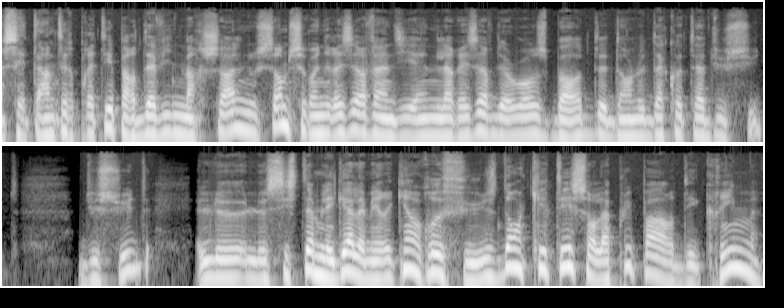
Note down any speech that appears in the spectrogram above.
C'est interprété par David Marshall. Nous sommes sur une réserve indienne, la réserve de Rosebud, dans le Dakota du Sud. Sud. Le, système légal américain refuse d'enquêter sur la plupart des crimes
